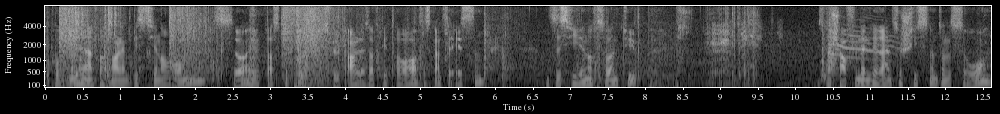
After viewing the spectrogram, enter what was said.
Ich probiere einfach mal ein bisschen rum. So, hier wird das kaputt. Das fliegt alles auf die drauf, das ganze Essen. Jetzt ist hier noch so ein Typ. Muss man schaffen, den wir reinzuschießen und dann so.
